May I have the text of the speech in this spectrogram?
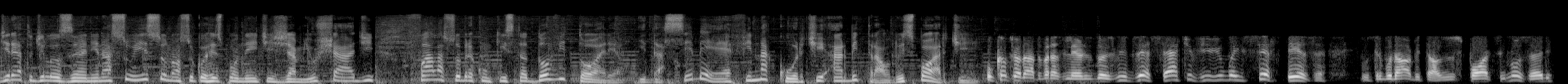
Direto de Lausanne, na Suíça, o nosso correspondente Jamil Chad fala sobre a conquista do Vitória e da CBF na Corte Arbitral do Esporte. O Campeonato Brasileiro de 2017 vive uma incerteza. No Tribunal Arbitral dos Esportes em Lausanne,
